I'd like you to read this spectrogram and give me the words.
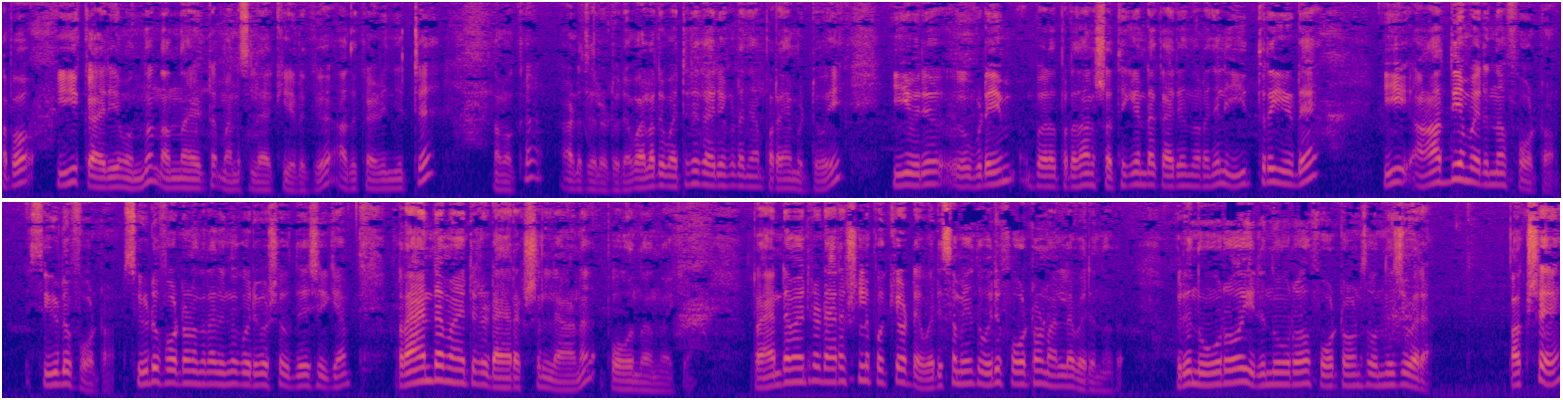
അപ്പോൾ ഈ കാര്യം ഒന്ന് നന്നായിട്ട് മനസ്സിലാക്കിയെടുക്കുക. അത് കഴിഞ്ഞിട്ട് നമുക്ക് അടുത്തതിലോട്ട് വരാം. വളരെ മറ്റൊരു കാര്യം കൂടെ ഞാൻ പറയാൻ വിട്ടുപോയി. ഈ ഒരു ഇവിടെയും പ്ര- പ്രധാനം ശ്രദ്ധിക്കേണ്ട കാര്യം എന്ന് പറഞ്ഞാൽ ഈ ത്രീയുടെ ഈ ആദ്യം വരുന്ന photon seed photon. Seed photon എന്ന് പറഞ്ഞാൽ നിങ്ങൾക്ക് ഒരുപക്ഷെ ഉദ്ദേശിക്കാം റാൻഡം ആയിട്ടൊരു ഡയറക്ഷനിലാണ് പോകുന്നതെന്ന് വയ്ക്കാം. റാൻഡം ആയിട്ടൊരു ഡയറക്ഷനിൽ പൊയ്ക്കോട്ടെ. ഒരു സമയത്ത് ഒരു ഫോട്ടോൺ അല്ല വരുന്നത്. ഒരു നൂറോ ഇരുന്നൂറോ ഫോട്ടോൺസ് ഒന്നിച്ച് വരാം. പക്ഷേ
